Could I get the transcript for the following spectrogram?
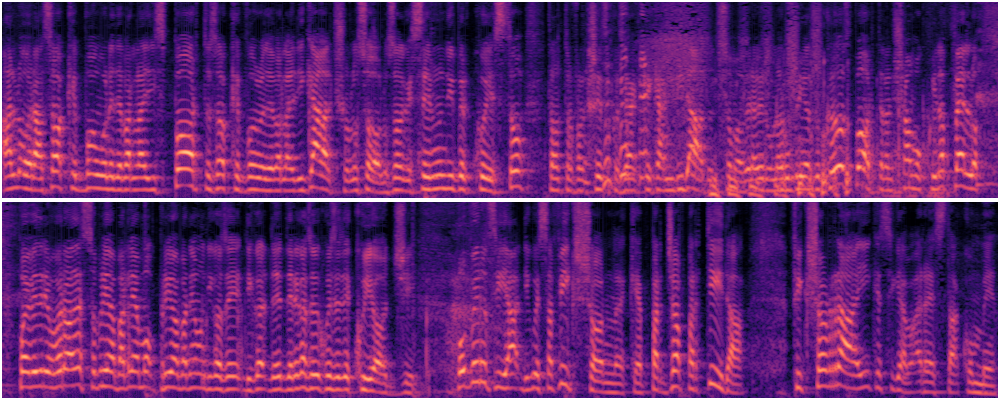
Allora, so che voi volete parlare di sport, so che voi volete parlare di calcio, lo so, lo so che siete venuti per questo. Tra l'altro Francesco si è anche candidato, insomma, per avere una rubrica sul quello sport, lanciamo qui l'appello, poi vedremo, però adesso prima parliamo, prima parliamo di cose, di, delle cose per cui siete qui oggi, ovvero sia di questa fiction che è già partita, Fiction Rai, che si chiama Resta con me.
